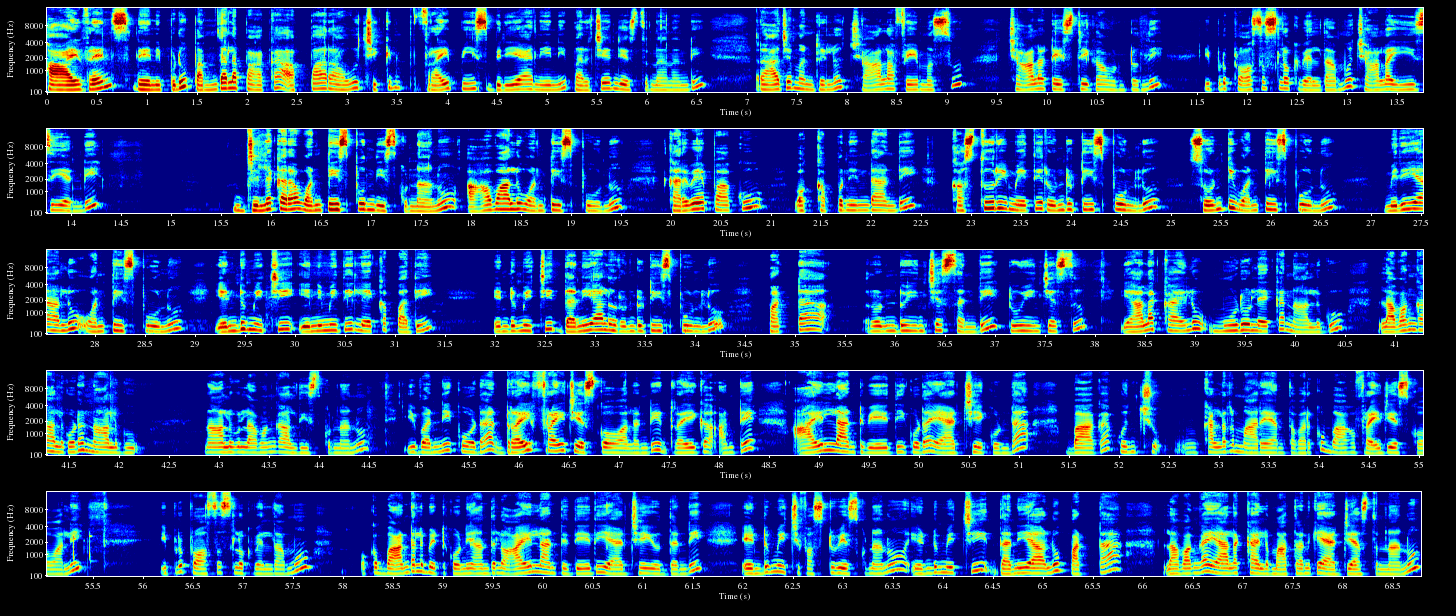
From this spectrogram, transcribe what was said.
Hi friends నేను ఇప్పుడు Pandalapaka Apparao chicken fry piece బిర్యానీని పరిచయం చేస్తున్నానండి. రాజమండ్రిలో చాలా ఫేమస్ చాలా టేస్టీగా ఉంటుంది. ఇప్పుడు ప్రాసెస్లోకి వెళ్దాము చాలా ఈజీ అండి. జీలకర్ర వన్ టీ స్పూన్ తీసుకున్నాను ఆవాలు వన్ టీ స్పూను కరివేపాకు ఒక కప్పు నిండా అండి కస్తూరి మేతి రెండు టీ స్పూన్లు సొంటి వన్ టీ స్పూను మిరియాలు వన్ టీ స్పూను ఎండుమిర్చి ఎనిమిది లేక పది ఎండుమిర్చి ధనియాలు రెండు టీ స్పూన్లు పట్ట రెండు ఇంచెస్ అండి టూ ఇంచెస్ యాలక్కాయలు మూడు లేక నాలుగు లవంగాలు కూడా నాలుగు నాలుగు లవంగాలు తీసుకున్నాను. ఇవన్నీ కూడా డ్రై ఫ్రై చేసుకోవాలండి డ్రైగా అంటే ఆయిల్ లాంటివి ఏది కూడా యాడ్ చేయకుండా బాగా కొంచెం కలర్ మారేంత వరకు బాగా ఫ్రై చేసుకోవాలి. ఇప్పుడు ప్రాసెస్లోకి వెళ్దాము. ఒక బాండలు పెట్టుకొని అందులో ఆయిల్ లాంటిది ఏది యాడ్ చేయొద్దండి. ఎండుమిర్చి ఫస్ట్ వేసుకున్నాను. ఎండుమిర్చి ధనియాలు పట్ట లవంగ యాలక్కాయలు మాత్రానికి యాడ్ చేస్తున్నాను.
